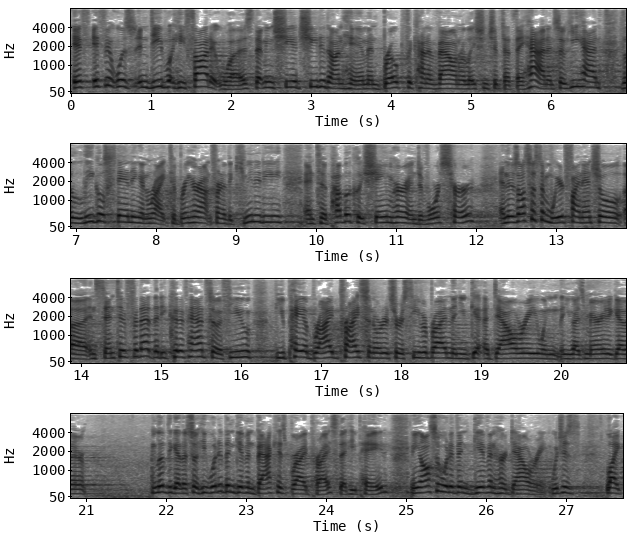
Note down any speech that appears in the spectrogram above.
If, if it was indeed what he thought it was, that means she had cheated on him and broke the kind of vow and relationship that they had. And so he had the legal standing and right to bring her out in front of the community and to publicly shame her and divorce her. And there's also some weird financial uh, incentive for that that he could have had. So if you, you pay a bride price in order to receive a bride and then you get a dowry when you guys marry together, lived together, so he would have been given back his bride price that he paid, and he also would have been given her dowry, which is like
